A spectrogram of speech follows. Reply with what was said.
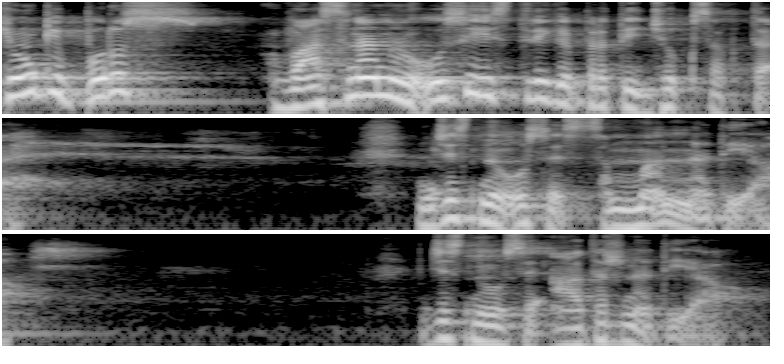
क्योंकि पुरुष वासना में उसी स्त्री के प्रति झुक सकता है, जिसने उसे सम्मान न दिया हो, जिसने उसे आदर न दिया हो।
